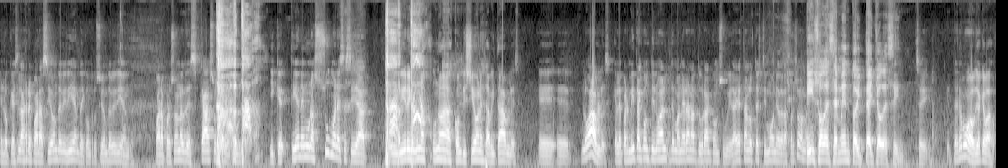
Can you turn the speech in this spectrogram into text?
en lo que es la reparación de vivienda y construcción de vivienda para personas de escasos recursos y que tienen una suma necesidad de vivir en unas condiciones habitables eh, eh, loables que le permitan continuar de manera natural con su vida. Ahí están los testimonios de las personas. Piso de cemento y techo de zinc. Sí. Tenemos audio aquí abajo.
